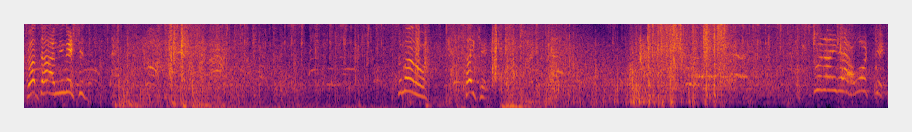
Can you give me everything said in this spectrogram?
Grab that ammunition! Some ammo! Take it! Grenade out! Watch it!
